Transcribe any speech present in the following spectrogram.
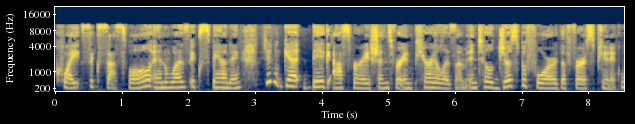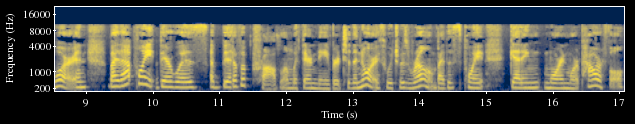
quite successful and was expanding, didn't get big aspirations for imperialism until just before the First Punic War. And by that point, there was a bit of a problem with their neighbor to the north, which was Rome, by this point getting more and more powerful.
